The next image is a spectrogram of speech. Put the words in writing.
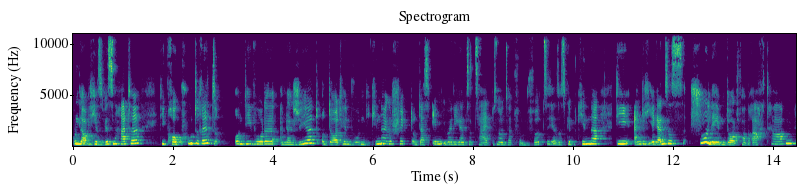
unglaubliches Wissen hatte, die Frau Kudrit. Und die wurde engagiert und dorthin wurden die Kinder geschickt und das eben über die ganze Zeit bis 1945. Also es gibt Kinder, die eigentlich ihr ganzes Schulleben dort verbracht haben.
